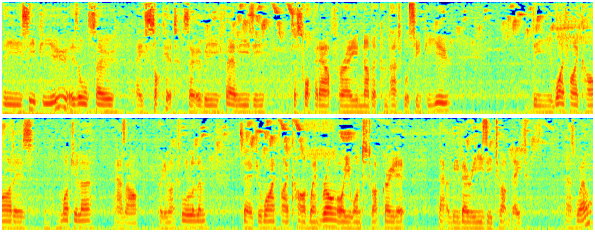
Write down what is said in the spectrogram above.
The CPU is also a socket, so it would be fairly easy to swap it out for another compatible CPU. The Wi-Fi card is modular, as are pretty much all of them. So if your Wi-Fi card went wrong or you wanted to upgrade it, that would be very easy to update as well.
